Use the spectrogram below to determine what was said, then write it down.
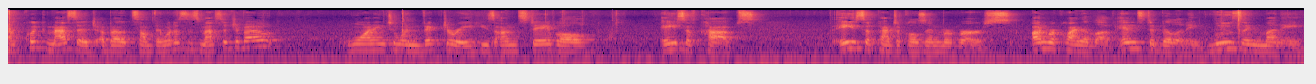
A quick message about something. What is this message about? Wanting to win victory. He's unstable Ace of Cups, Ace of Pentacles in reverse, unrequited love, instability, losing money,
